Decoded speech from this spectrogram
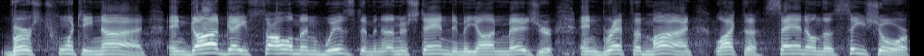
Verse 29 And God gave Solomon wisdom and understanding beyond measure, and breadth of mind like the sand on the seashore,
